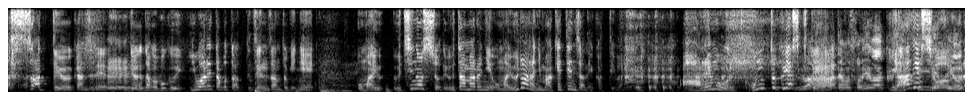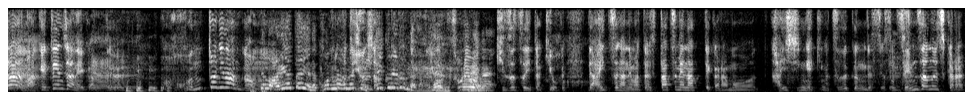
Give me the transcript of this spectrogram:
くそっていう感じで。でだから僕言われたことあって前座の時に。お前うちの師匠で歌丸に「お前うららに負けてんじゃねえか」って言われて。あれも俺ほんと悔しくて。でもそれは嫌でしょうらら負けてんじゃねえかって、えー、本当になんかもうでもありがたいよねこんな話をしてくれるんだからね。それは傷ついた記憶。であいつがねまた2つ目なってからもう快進撃が続くんですよ、その前座のうちから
